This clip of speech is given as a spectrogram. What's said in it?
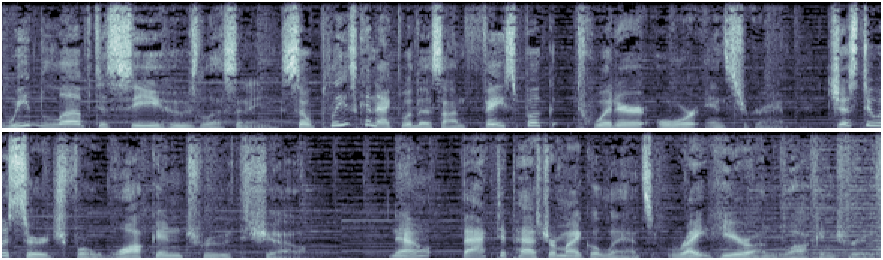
We'd love to see who's listening, so please connect with us on Facebook, Twitter, or Instagram. Just do a search for Walk in Truth Show. Now, back to Pastor Michael Lance right here on Walk in Truth.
